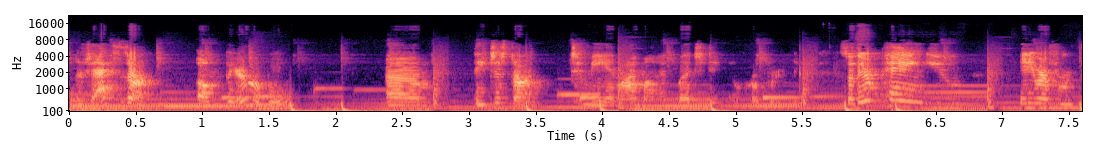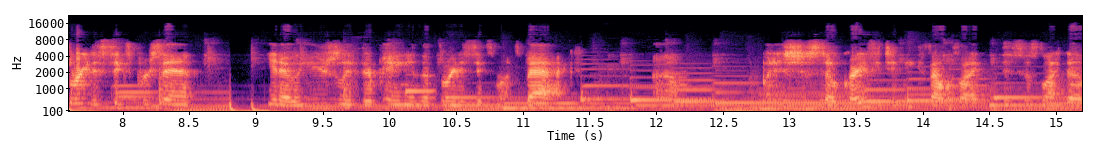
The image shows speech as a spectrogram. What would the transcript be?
Their taxes aren't unbearable. Um, they just aren't, to me, in my mind, budgeting appropriately. So they're paying you anywhere from three to six percent. You know, usually if they're paying in the three to six months back. Um, but it's just so crazy to me because I was like, this is like a,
